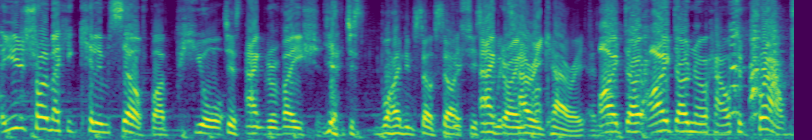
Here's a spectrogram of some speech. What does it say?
Are you just trying to make it kill himself by pure Just- aggravation? Yeah, just wind himself so it's Just just aggroing. carry carry. And I don't. I don't know how to crouch.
